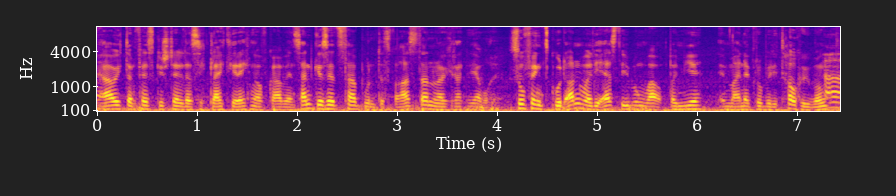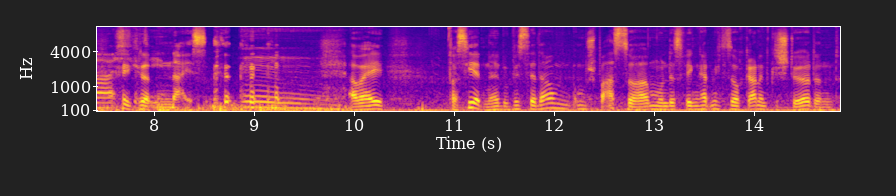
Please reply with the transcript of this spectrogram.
Da habe ich dann festgestellt, dass ich gleich die Rechenaufgabe ins Sand gesetzt habe und das war's dann. Und habe ich gedacht, jawohl, so fängt es gut an, weil die erste Übung war bei mir in meiner Gruppe die Tauchübung. Ah, ich gedacht, shitty. nice. Mm. Aber hey, passiert, ne? Du bist ja da, um, um Spaß zu haben und deswegen hat mich das auch gar nicht gestört. Und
